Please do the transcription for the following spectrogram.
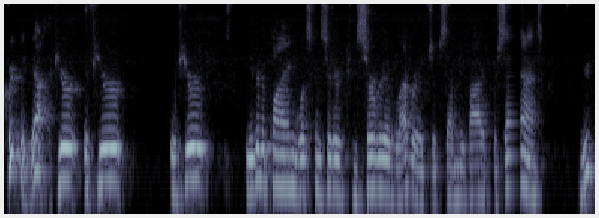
quickly, yeah. If you're if you're if you're even applying what's considered conservative leverage of 75%, you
